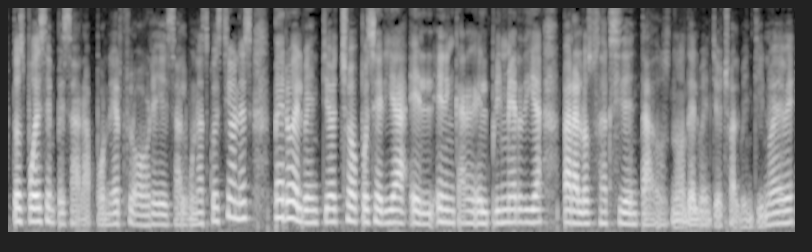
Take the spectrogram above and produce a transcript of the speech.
Entonces puedes empezar a poner flores, algunas cuestiones, pero el 28 pues sería el, el, primer día para los accidentados, ¿no? Del 28 al 29.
